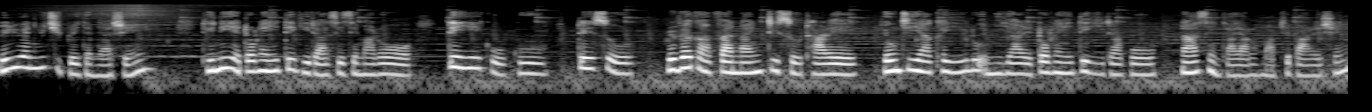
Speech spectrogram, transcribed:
ဗီဒီယိုအန်ယူဂျီပရိသတ်များရှင်ဒီနေ့ရဲ့တော်လှန်ရေးတိဂီတာစီစဉ်မှာတော့တေးရီကိုကူတေးဆူ Rebecca Van 9တီဆိုထားတဲ့ ယုံကြည်ရခရီးလို့အမည်ရတဲ့တော်လှန်ရေးတိဂီတာကိုနားဆင်ကြရတော့မှာဖြစ်ပါတယ်ရှင်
